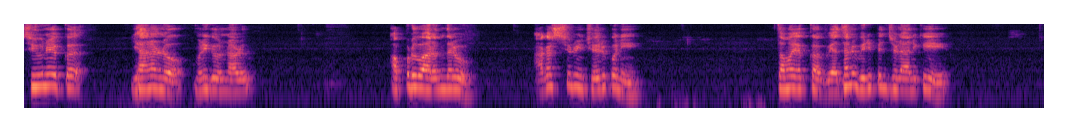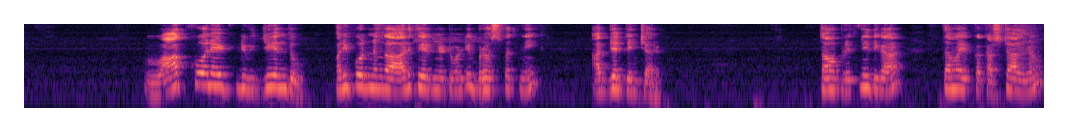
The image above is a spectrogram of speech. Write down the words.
శివుని యొక్క ధ్యానంలో మునిగి ఉన్నాడు. అప్పుడు వారందరూ అగస్త్యుని చేరుకొని తమ యొక్క వ్యధను వినిపించడానికి వాక్కు అనేటువంటి విద్యందు పరిపూర్ణంగా ఆరితేరినటువంటి బృహస్పతిని అభ్యర్థించారు. తమ ప్రతినిధిగా తమ యొక్క కష్టాలను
